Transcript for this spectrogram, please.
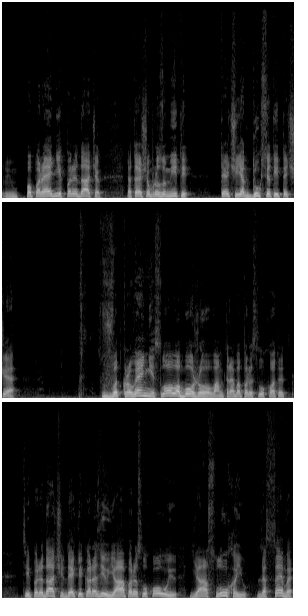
в попередніх передачах для того, щоб розуміти те, чи як Дух Святий тече в откровенні Слова Божого вам треба переслухати ці передачі декілька разів. Я переслуховую, я слухаю для себе.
